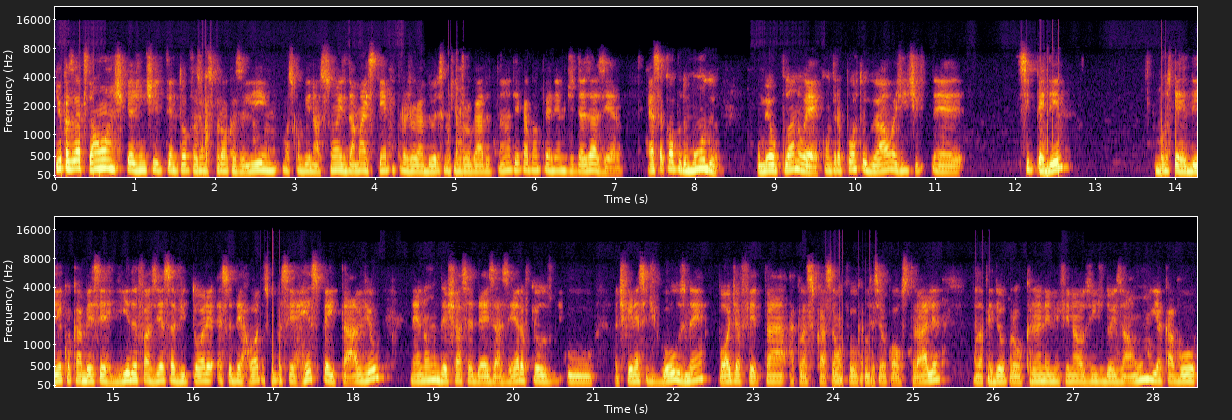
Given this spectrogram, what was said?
E o Cazaquistão, acho que a gente tentou fazer umas trocas ali, umas combinações, dar mais tempo para jogadores que não tinham jogado tanto e acabamos perdendo de 10 a 0. Essa Copa do Mundo, o meu plano é, contra Portugal, a gente é, se perder, vamos perder com a cabeça erguida, fazer essa vitória, essa derrota, desculpa, ser respeitável, né, não deixar ser 10 a 0, porque os, o, a diferença de gols né, pode afetar a classificação, foi o que aconteceu com a Austrália. Ela perdeu para a Ucrânia no finalzinho de 2 a 1 e acabou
